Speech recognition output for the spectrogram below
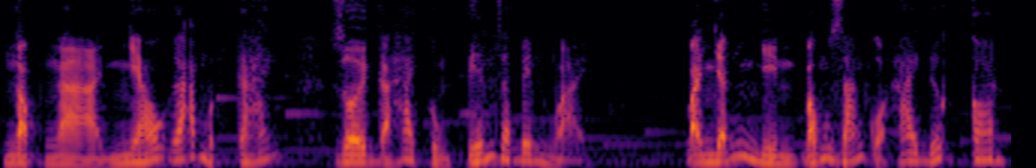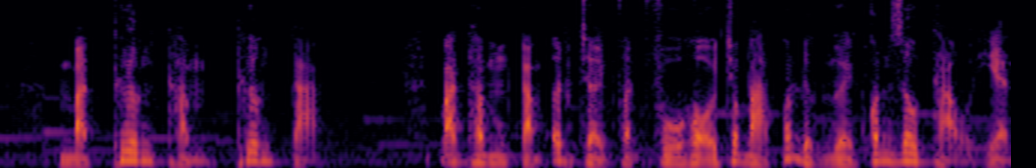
Ngọc Ngà nhéo gã một cái, rồi cả hai cùng tiến ra bên ngoài. Bà Nhẫn nhìn bóng dáng của hai đứa con mà thương thầm thương cảm. Bà thầm cảm ơn trời Phật phù hộ cho bà có được người con dâu thảo hiền.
